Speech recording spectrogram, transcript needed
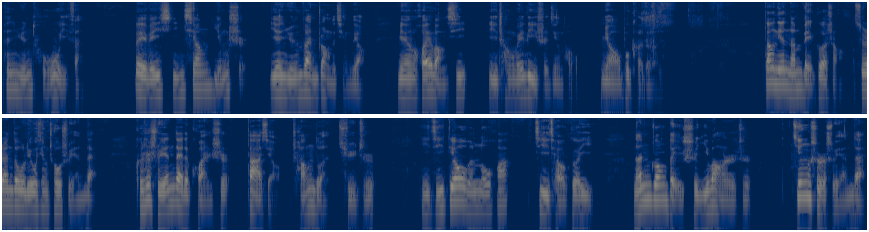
喷云吐雾一番。蔚为银香迎史，烟云万状的情调，缅怀往昔，已成为历史镜头，渺不可得。当年南北各省虽然都流行抽水烟袋，可是水烟袋的款式、大小、长短、曲直，以及雕纹镂花、技巧各异，南装北市一望而知。京式的水烟袋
